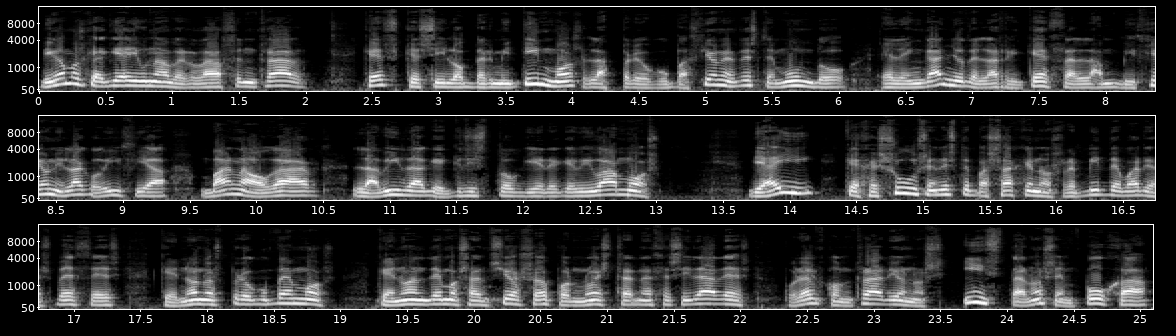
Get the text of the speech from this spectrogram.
Digamos que aquí hay una verdad central, que es que si lo permitimos, las preocupaciones de este mundo, el engaño de la riqueza, la ambición y la codicia van a ahogar la vida que Cristo quiere que vivamos. De ahí que Jesús en este pasaje nos repite varias veces que no nos preocupemos, que no andemos ansiosos por nuestras necesidades, por el contrario nos insta, nos empuja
